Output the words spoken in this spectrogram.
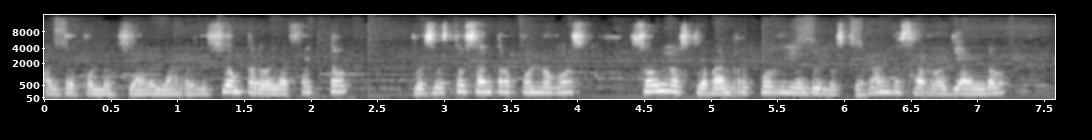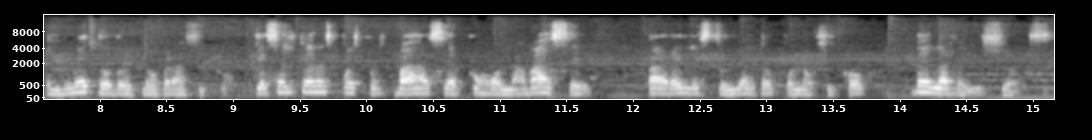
antropología de la religión, pero en efecto, pues estos antropólogos son los que van recurriendo y los que van desarrollando el método etnográfico, que es el que después pues, va a ser como la base para el estudio antropológico de las religiones.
